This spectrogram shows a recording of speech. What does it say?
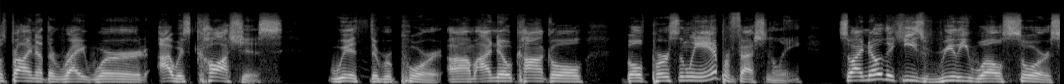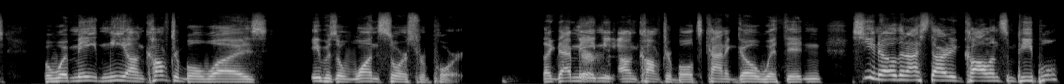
is probably not the right word. I was cautious with the report. Um, I know Konkol both personally and professionally. So I know that he's really well sourced. But what made me uncomfortable was it was a one source report. Like that made sure. me uncomfortable to kind of go with it. And so, you know, then I started calling some people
